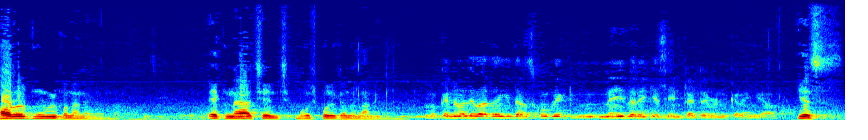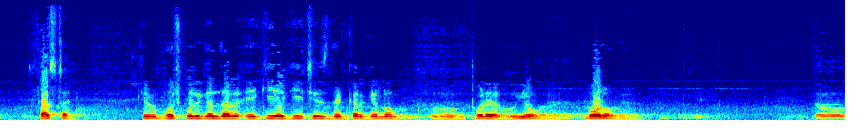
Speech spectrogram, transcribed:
हॉरर मूवी बनाने वाला। एक नया चेंज भोजपुरी के अंदर लाने के लिए। कहने वाली बात है कि दर्शकों को एक नई तरीके से एंटरटेनमेंट करेंगे आप। यस फ़र्स्ट टाइम क्योंकि भोजपुरी के अंदर एक ही एक ही चीज़ देख करके लोग थोड़े ये हो गए बोर हो गए। तो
